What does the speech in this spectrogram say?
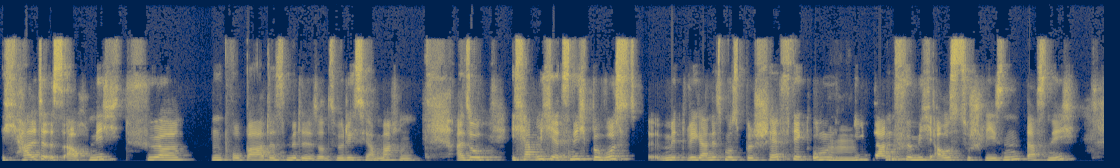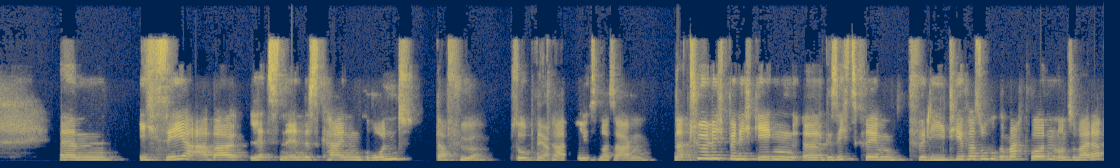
ich halte es auch nicht für ein probates Mittel, sonst würde ich es ja machen. Also ich habe mich jetzt nicht bewusst mit Veganismus beschäftigt, um mhm. ihn dann für mich auszuschließen, das nicht. Ähm, ich sehe aber letzten Endes keinen Grund dafür, so brutal ja. will ich es mal sagen. Natürlich bin ich gegen äh, Gesichtscreme, für die Tierversuche gemacht wurden und so weiter.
